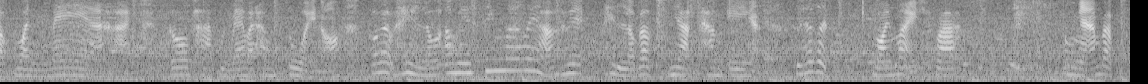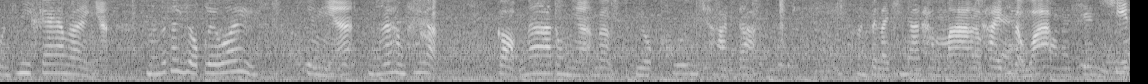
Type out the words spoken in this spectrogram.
รับวันแม่นะคะก็พาคุณแม่มาทำสวยเนาะก็แบบเห็นแล้ว Amazing มากเลยอะเห็นแล้วแบบอยากทำเองอะคือถ้าเกิดร้อยใหม่ใช่ปะตรงเนี้ยแบบคนที่มีแก้มอะไรอย่างเงี้ย มันก็จะยกเลยเว้ยอย่างเงี้ย มันก็ทำให้แบบกรอบหน้าตรงเนี้ยแบบยกขึ้นชัดอะมันเป็นอะไรที่น่าทำมากแล้วใครที่แบบว่าคิด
